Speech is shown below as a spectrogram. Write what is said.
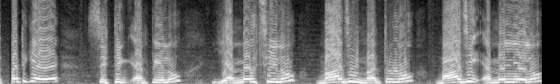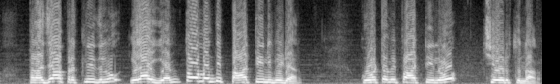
ఇప్పటికే సిట్టింగ్ ఎంపీలు ఎమ్మెల్సీలు మాజీ మంత్రులు మాజీ ఎమ్మెల్యేలు ప్రజాప్రతినిధులు ఇలా ఎంతోమంది పార్టీని వీడారు. కూటమి పార్టీలో చేరుతున్నారు.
